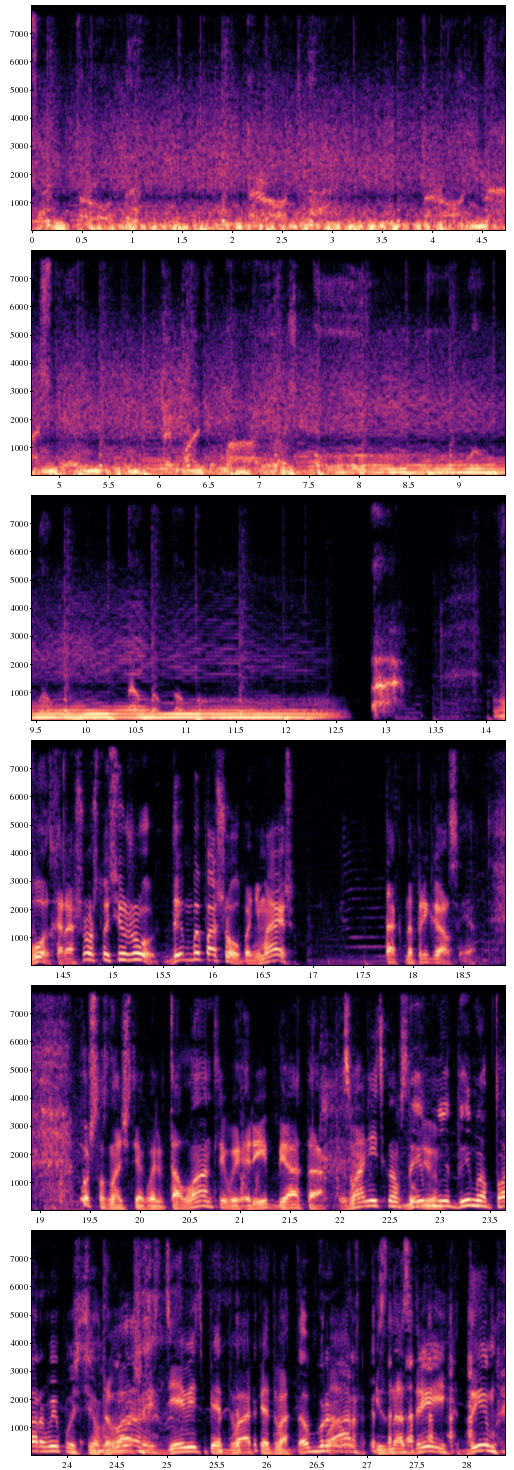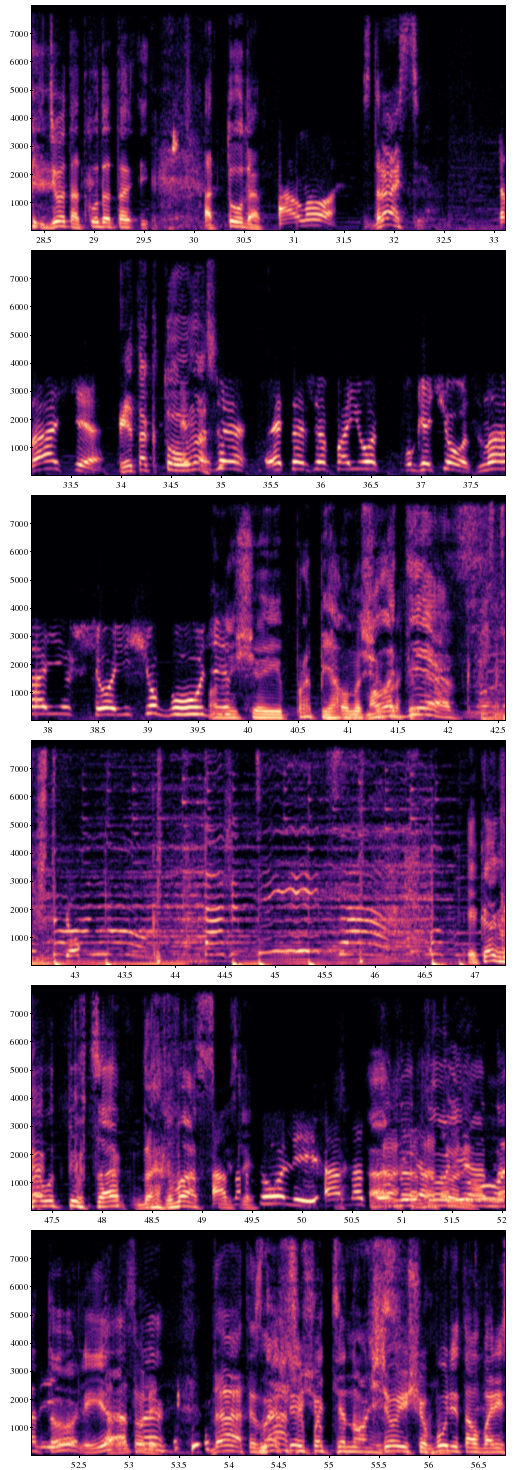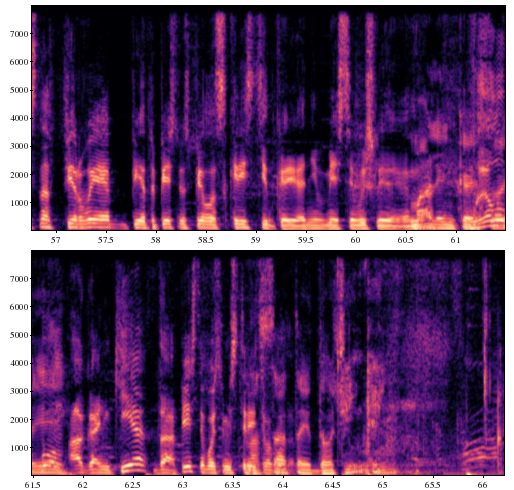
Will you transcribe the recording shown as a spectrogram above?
сердца Трудно, трудно, трудно с ним Ты понимаешь, а. Вот, хорошо, что сижу. Дым бы пошел, понимаешь? Так напрягался я. Вот что значит, я говорю, талантливые ребята. Звоните к нам в студию. Дым не дым, а пар выпустил. Ну, 269-5252. Доброе Пар утро. из ноздрей, дым идет откуда-то оттуда. Алло, Здрасте. здрасте. Это кто у это нас? же, это же поет Пугачева. Знаешь, все еще будет. Он еще и пропел. Он еще Молодец! Счастье, И как зовут певца? Да. Вас, в смысле. Анатолий, Анатолий, Анатолий, Анатолий, ясно. Анатолий. Да, ты знаешь, Наши все еще, подтянулись. все еще будет. Алла Борисовна впервые эту песню спела с Кристинкой. Они вместе вышли на- Маленькой в голубом огоньке. Да, песня 83 года. Носатой доченькой.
